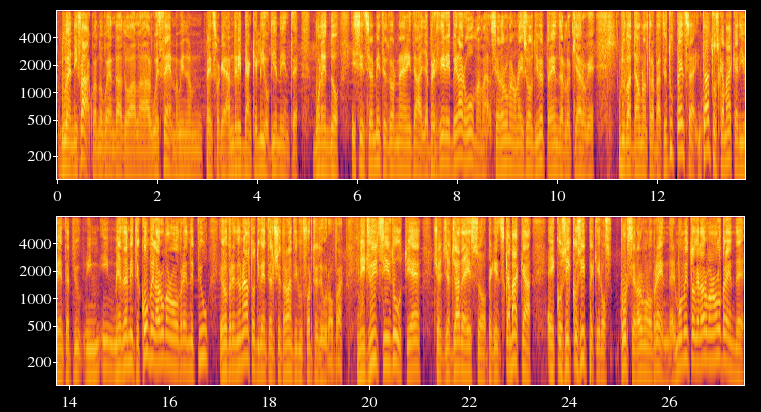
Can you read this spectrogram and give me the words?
due anni fa quando poi è andato alla, al West Ham, quindi penso che andrebbe anche lì ovviamente volendo essenzialmente tornare in Italia, preferirebbe la Roma, ma se la Roma non ha i soldi per prenderlo è chiaro che lui va da un'altra parte. Tu pensa, intanto Scamacca diventa più in, immediatamente come la Roma non lo prende più e lo prende un altro diventa il centravanti più forte d'Europa. Nei giudizi di tutti, eh? cioè già, già adesso, perché Scamacca è così così perché lo, forse la Roma lo prende. Il momento che la Roma non lo prende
